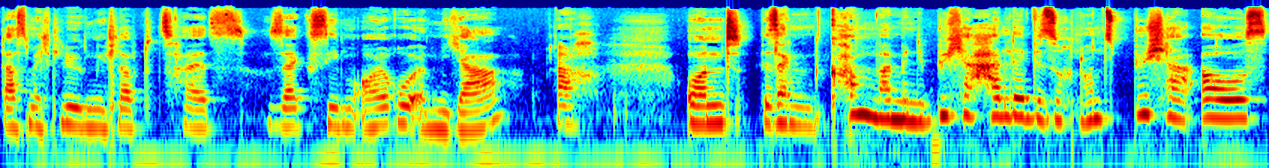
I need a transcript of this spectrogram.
Lass mich lügen, ich glaube, du zahlst sechs, sieben Euro im Jahr. Ach. Und wir sagen, komm, wollen wir in die Bücherhalle, wir suchen uns Bücher aus.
